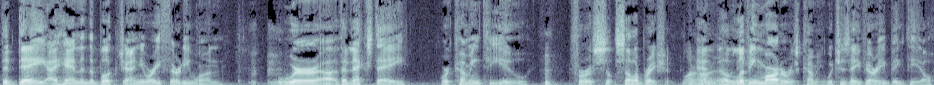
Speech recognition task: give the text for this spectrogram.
the day I hand in the book, January 31. We're uh, the next day. We're coming to you for a ce- celebration, an and that a be. living martyr is coming, which is a very big deal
